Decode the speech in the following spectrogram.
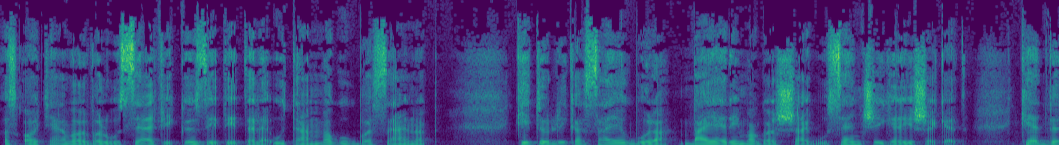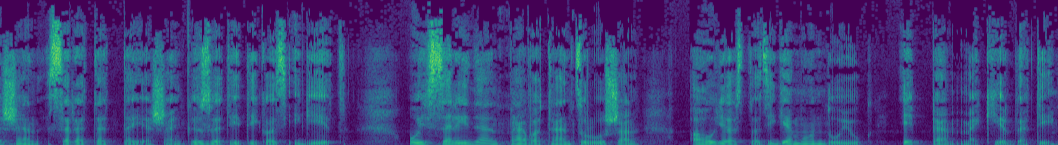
az atyával való szelfi közzététele után magukba szállnak, Kitörlik a szájukból a bájeri magasságú szentségeléseket, kedvesen, szeretetteljesen közvetítik az igét. Oly szeliden, pávatáncolósan, ahogy azt az ige mondójuk éppen meghirdeti.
